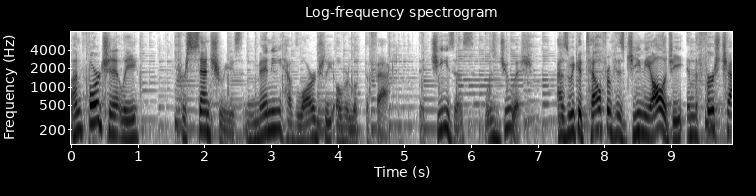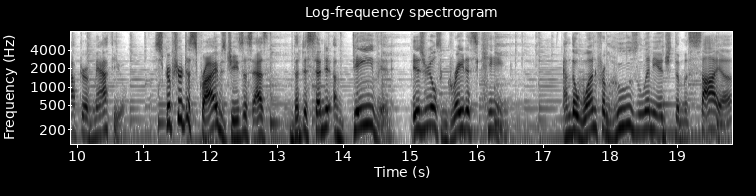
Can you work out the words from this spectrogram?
Unfortunately, for centuries, many have largely overlooked the fact that Jesus was Jewish. As we could tell from his genealogy in the first chapter of Matthew, Scripture describes Jesus as the descendant of David, Israel's greatest king, and the one from whose lineage the Messiah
